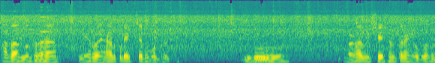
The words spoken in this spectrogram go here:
ಅದಾದ ನಂತರ ನೇರವಾಗಿ ಹಾಲು ಕುಡಿಯೋಕ್ಕೆ ಚಾಲು ಮಾಡ್ತೈತಿ. ಇದು ಭಾಳ ವಿಶೇಷ ಅಂತಲೇ ಹೇಳ್ಬೋದು.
